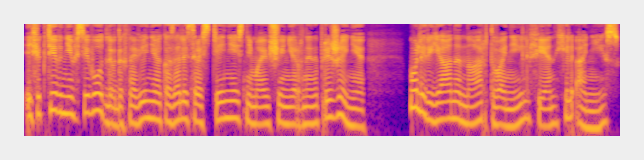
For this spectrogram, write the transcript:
Эффективнее всего для вдохновения оказались растения, снимающие нервное напряжение — валерьяны, нарт, ваниль, фенхель, анис.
